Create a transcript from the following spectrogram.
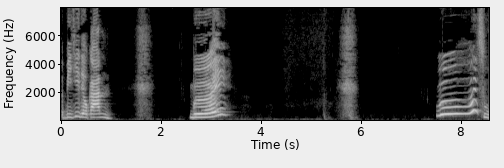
สปีชีส์เดียวกัน เบยวุ้ยสู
